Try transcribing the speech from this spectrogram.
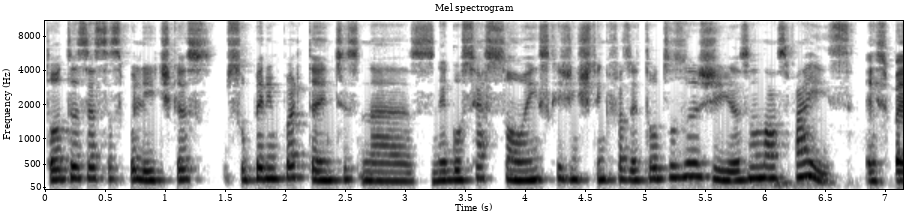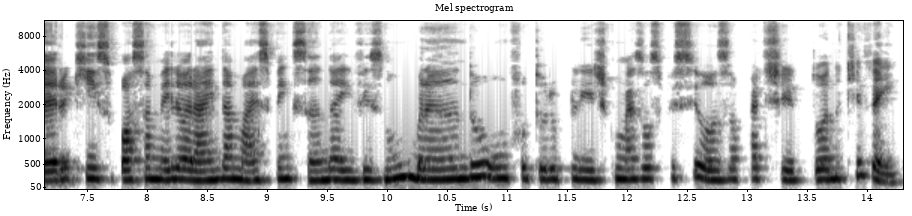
todas essas políticas super importantes nas negociações que a gente tem que fazer todos os dias no nosso país. Eu espero que isso possa melhorar ainda mais pensando aí vislumbrando um futuro político mais auspicioso a partir do ano que vem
